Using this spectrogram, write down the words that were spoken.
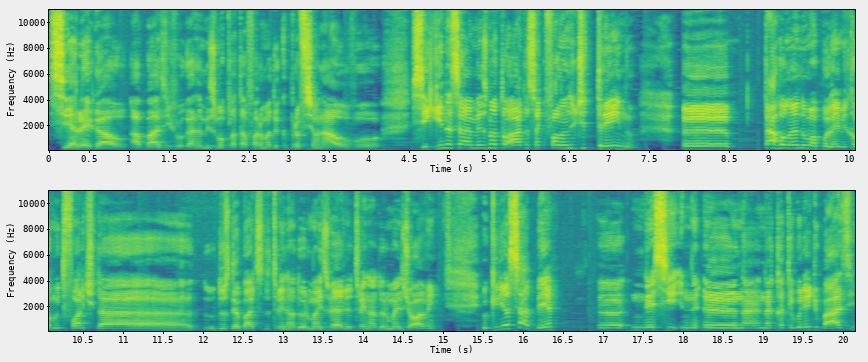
se é legal a base jogar na mesma plataforma do que o profissional, eu vou seguir nessa mesma toada, só que falando de treino. Uh, Tá rolando uma polêmica muito forte da, dos debates do treinador mais velho e treinador mais jovem. Eu queria saber, uh, nesse, uh, na, na categoria de base,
